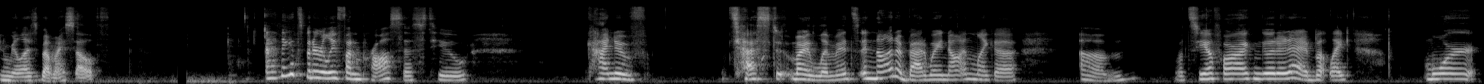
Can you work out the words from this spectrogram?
and realize about myself. And I think it's been a really fun process to kind of test my limits and not in a bad way, not in like a um let's see how far I can go today, but like more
